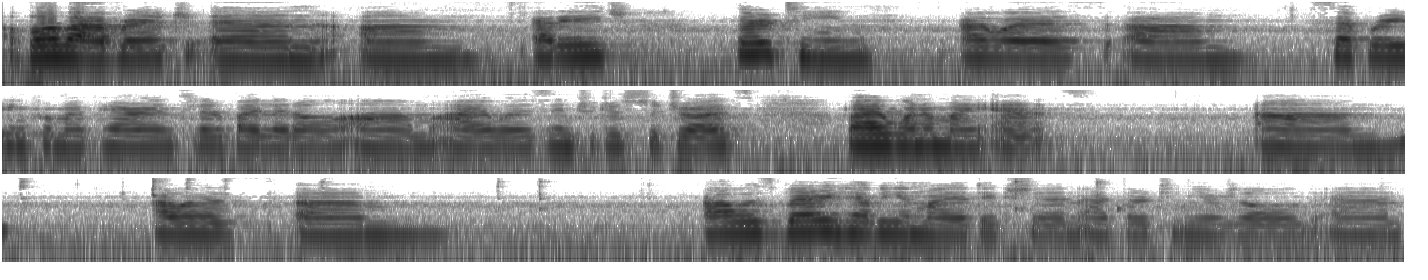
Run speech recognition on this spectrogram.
above average, and um, at age 13, I was um, separating from my parents little by little. Um, I was introduced to drugs by one of my aunts. Um, I was um, I was very heavy in my addiction at 13 years old, and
